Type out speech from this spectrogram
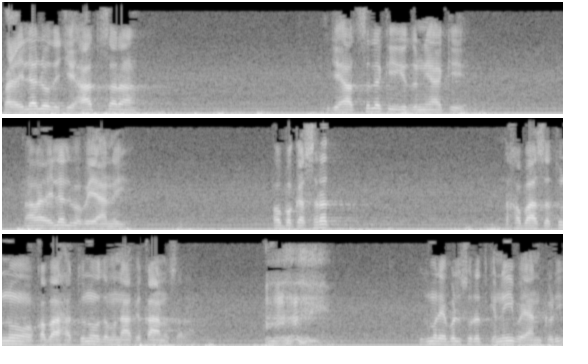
په عللو د جهاد سره جهاد سره کېږي دنیا کې هغه علل به بیانې او په کثرت د خباستونو او قباحتونو د منافقانو سره زمره بل صورت کې نه بیان کړي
